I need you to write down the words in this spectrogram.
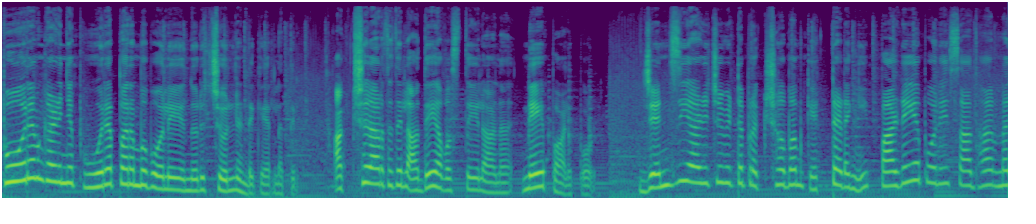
പൂരം കഴിഞ്ഞ പൂരപ്പറമ്പ് പോലെ എന്നൊരു ചൊല്ലുണ്ട് കേരളത്തിൽ. അക്ഷരാർത്ഥത്തിൽ അതേ അവസ്ഥയിലാണ് നേപ്പാൾ ഇപ്പോൾ. ജൻസി അഴിച്ചുവിട്ട പ്രക്ഷോഭം കെട്ടടങ്ങി പഴയ പോലെ സാധാരണ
